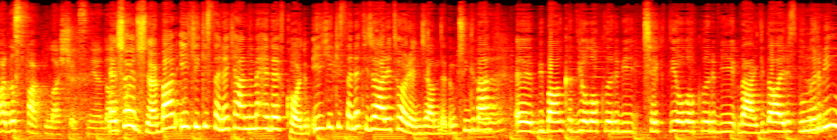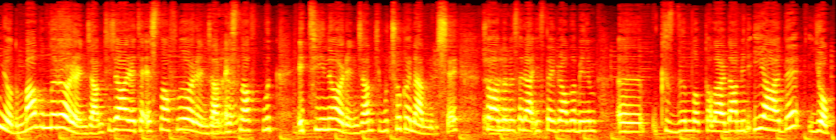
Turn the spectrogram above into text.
Nasıl farklılaşacaksın yani daha? Yani şöyle düşünüyorum. Ben ilk iki sene kendime hedef koydum. İlk iki sene ticareti öğreneceğim dedim. Çünkü ben e, bir banka diyalogları, bir çek diyalogları, bir vergi dairesi bunları bilmiyordum. Ben bunları öğreneceğim. Ticareti, esnaflığı öğreneceğim. Hı hı. Esnaflık etiğini öğreneceğim ki bu çok önemli bir şey. Şu anda mesela Instagram'da benim e, kızdığım noktalardan biri iade yok.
